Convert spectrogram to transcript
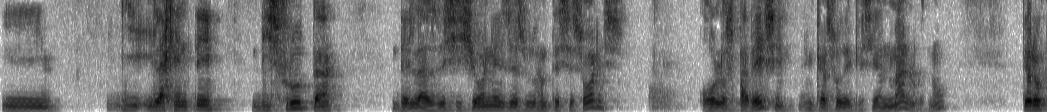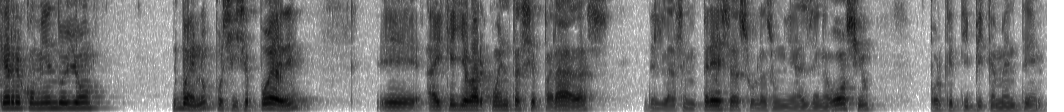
y, la gente disfruta de las decisiones de sus antecesores o los padece en caso de que sean malos, ¿no? Pero ¿qué recomiendo yo? Bueno, pues si se puede, eh, hay que llevar cuentas separadas de las empresas o las unidades de negocio, porque típicamente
